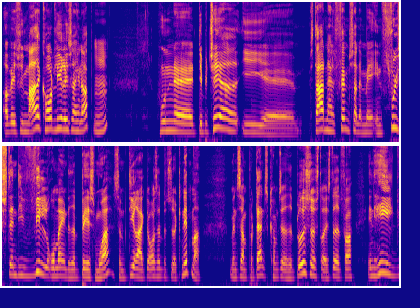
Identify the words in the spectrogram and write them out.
Og hvis vi meget kort lige riser hende op. Mm. Hun øh, debuterede i øh, starten af 90'erne med en fuldstændig vild roman, der hedder Bes Moi, som direkte oversat betyder knip mig men som på dansk kom til at hedde Blodsøstre i stedet for. En helt,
